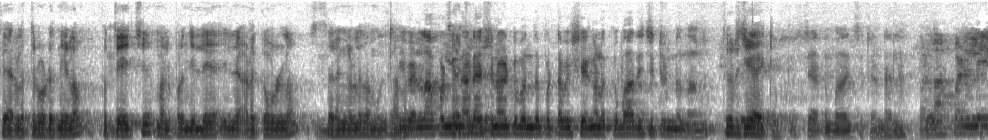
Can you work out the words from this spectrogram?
കേരളത്തിലുടനീളം പ്രത്യേകിച്ച് മലപ്പുറം ജില്ലയിൽ അടക്കമുള്ള സ്ഥലങ്ങളിൽ നമുക്ക് കാണാം വെള്ളാപ്പള്ളി നടേശനുമായിട്ട് ബന്ധപ്പെട്ട വിഷയങ്ങളൊക്കെ ബാധിച്ചിട്ടുണ്ടെന്നാണ്? തീർച്ചയായിട്ടും. തീർച്ചയായിട്ടും ബാധിച്ചിട്ടുണ്ട് അല്ലേ? വെള്ളാപ്പള്ളി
